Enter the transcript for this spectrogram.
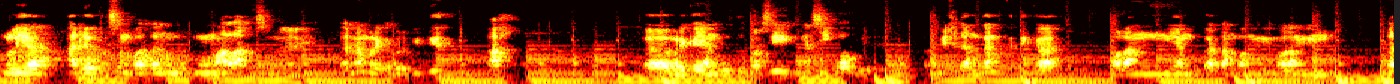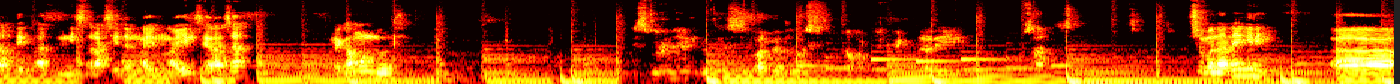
melihat ada kesempatan untuk memalak sebenarnya. Karena mereka berpikir ah eh, mereka yang butuh pasti ngasih kok. Gitu. tapi sedangkan ketika orang yang buka tambang ini orang yang tertib administrasi dan lain-lain saya rasa mereka mundur. Sih Ya, sebenarnya itu warga tuh harus dapat feedback dari perusahaan sebenarnya gini eh,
